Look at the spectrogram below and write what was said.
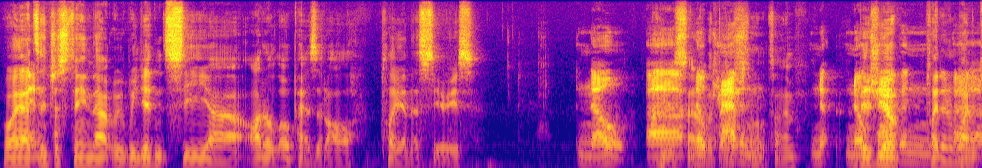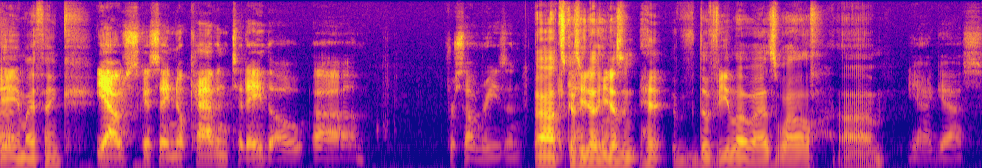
Well, yeah, it's And- interesting that we, we didn't see uh, Otto Lopez at all play in this series. No, uh, no on the bench Cavan. No, no Biggio Cavan played in one uh, game, I think. Yeah, I was just gonna say no Cavan today though. Um, for some reason. Uh, it's because he does he doesn't hit the velo as well. Um, Yeah, I guess.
